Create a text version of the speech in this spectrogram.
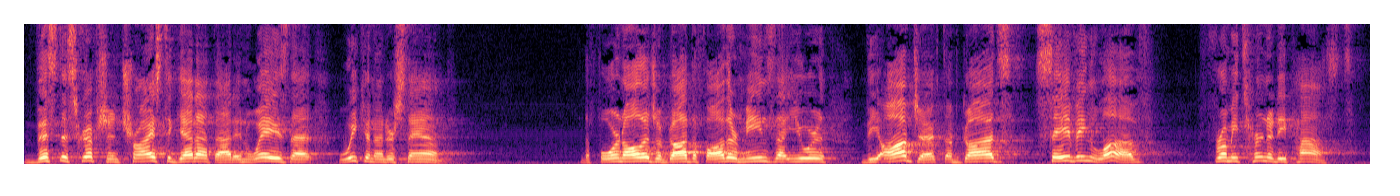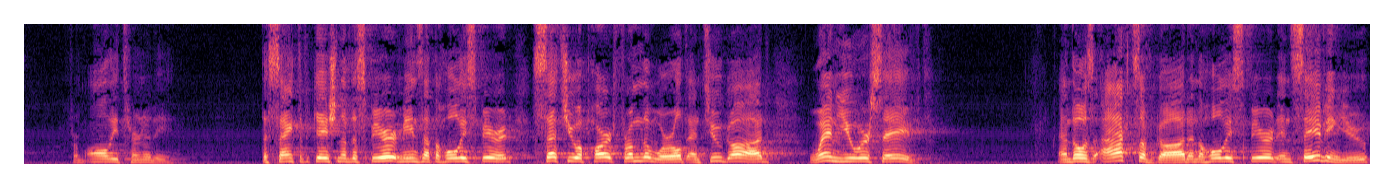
this description tries to get at that in ways that we can understand. The foreknowledge of God the Father means that you were the object of God's saving love from eternity past, from all eternity. The sanctification of the Spirit means that the Holy Spirit sets you apart from the world and to God when you were saved. And those acts of God and the Holy Spirit in saving you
